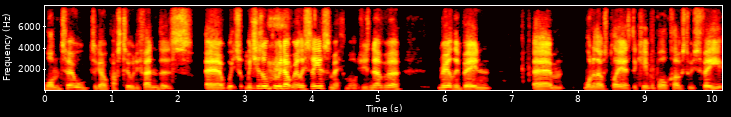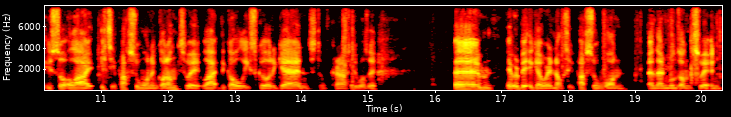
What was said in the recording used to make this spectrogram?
one-two to go past two defenders, uh, which which is something we don't really see of Smith much. He's never really been um, one of those players to keep the ball close to his feet. He's sort of like hit it past someone and gone onto it, like the goal he scored against. Oh Christ, who was it? Um, it was a bit ago where he knocks it past someone and then runs onto it and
